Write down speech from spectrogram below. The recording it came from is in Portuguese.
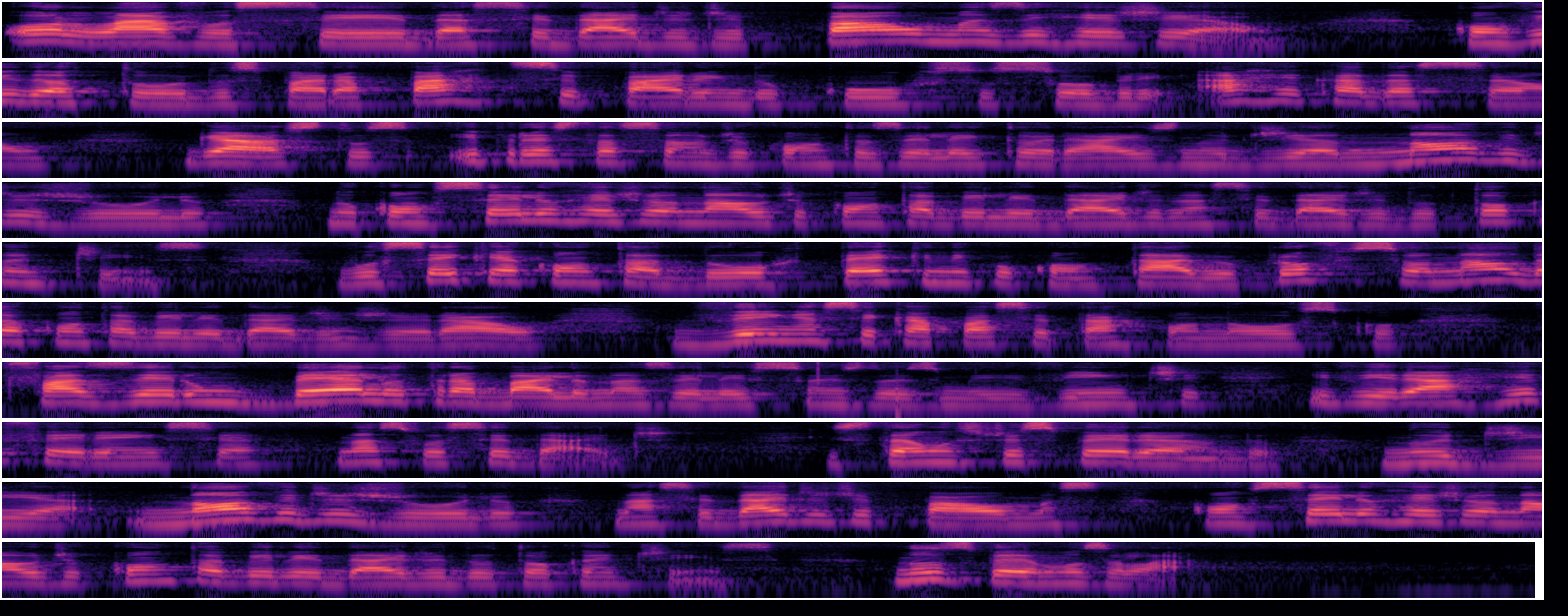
Olá você da cidade de Palmas e região. Convido a todos para participarem do curso sobre arrecadação, gastos e prestação de contas eleitorais no dia 9 de julho no Conselho Regional de Contabilidade na cidade do Tocantins. Você que é contador, técnico contábil, profissional da contabilidade em geral, venha se capacitar conosco, fazer um belo trabalho nas eleições 2020 e virar referência na sua cidade. Estamos te esperando no dia 9 de julho, na cidade de Palmas, Conselho Regional de Contabilidade do Tocantins. Nos vemos lá!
